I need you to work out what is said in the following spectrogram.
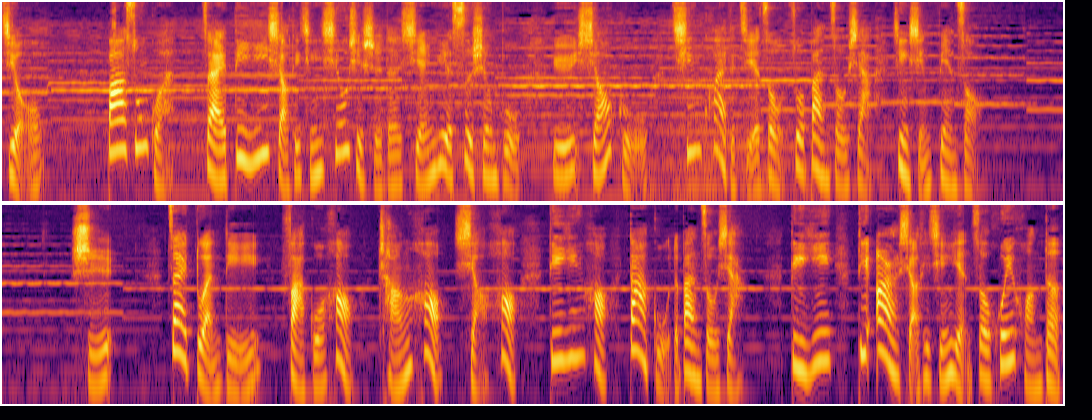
九，巴松管在第一小提琴休息时的弦乐四声部与小鼓轻快的节奏做伴奏下进行变奏。十，在短笛、法国号。长号、小号、低音号、大鼓的伴奏下，第一、第二小提琴演奏辉煌的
